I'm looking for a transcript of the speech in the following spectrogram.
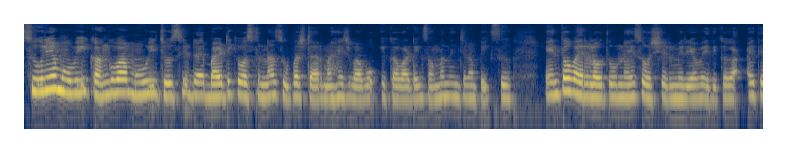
సూర్య మూవీ కంగువా మూవీ చూసి డ- బయటికి వస్తున్న సూపర్ స్టార్ మహేష్ బాబు. ఇక వాటికి సంబంధించిన పిక్స్ ఎంతో వైరల్ అవుతూ ఉన్నాయి సోషల్ మీడియా వేదికగా. అయితే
